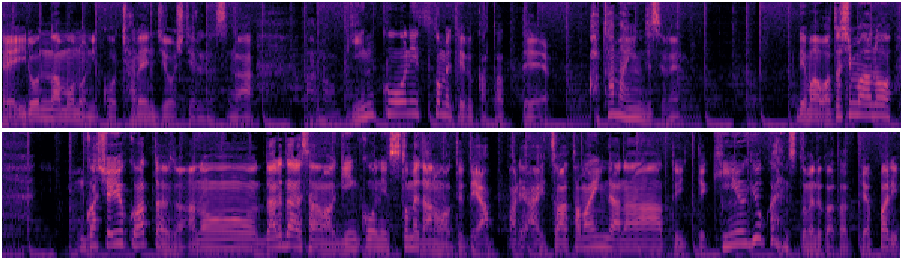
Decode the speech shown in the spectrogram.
えいろんなものにこうチャレンジをしてるんですがあの銀行に勤めてる方って頭いいんですよね。でまあ私もあの昔はよくあったんですよ。あのー誰々さんは銀行に勤めたのって言って、やっぱりあいつ頭いいんだなと言って、金融業界に勤める方ってやっぱり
